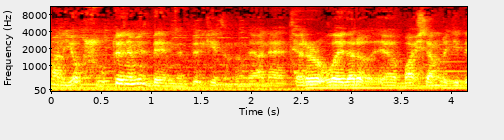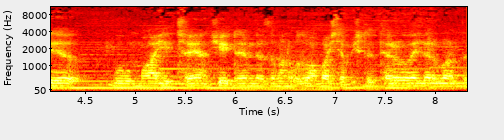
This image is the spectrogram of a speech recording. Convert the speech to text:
hani yoksulluk dönemi benim ülkemizde yani terör olayları ya başlangıcıydı bu Mahir Çayan şey dönemler zaman o zaman başlamıştı. Terör olayları vardı,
